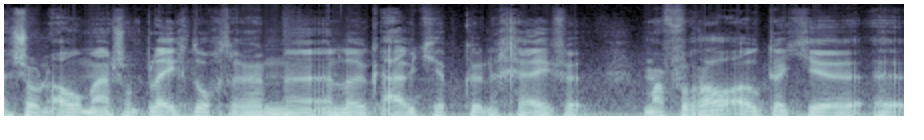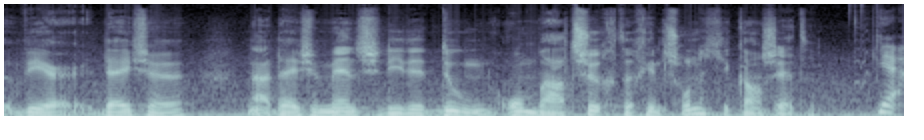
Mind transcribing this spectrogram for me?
zo'n oma zo'n pleegdochter... Een, een leuk uitje heb kunnen geven. Maar vooral ook dat je weer deze, nou, deze mensen die dit doen onbaatzuchtig in het zonnetje kan zetten. Ja,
